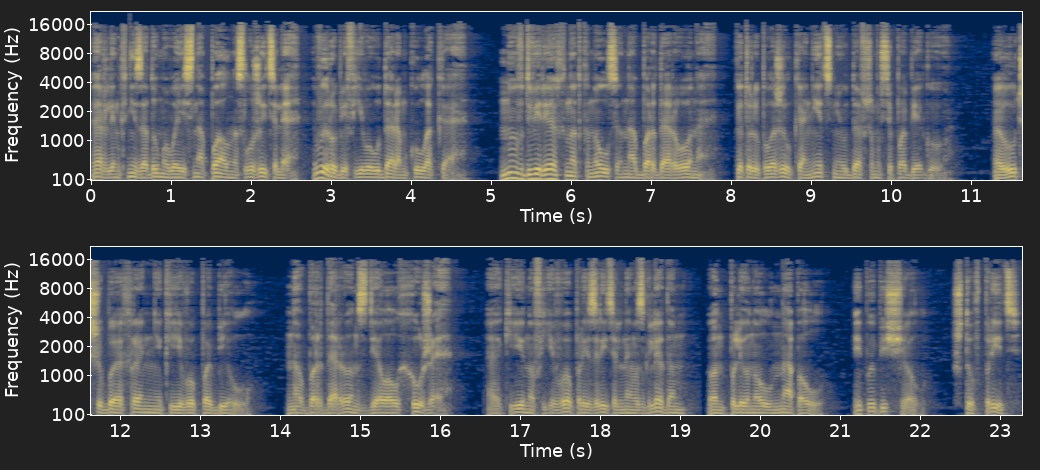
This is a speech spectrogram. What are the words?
Арлинг, не задумываясь, напал на служителя, вырубив его ударом кулака. Но в дверях наткнулся на Бардарона, который положил конец неудавшемуся побегу. Лучше бы охранник его побил. Но Бардарон сделал хуже. Окинув его презрительным взглядом, он плюнул на пол и пообещал, что впредь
